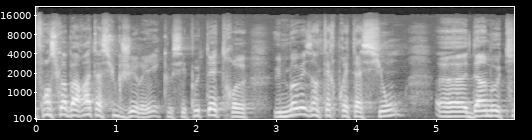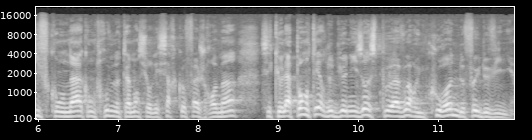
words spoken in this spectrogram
François Barat a suggéré que c'est peut-être euh, une mauvaise interprétation d'un motif qu'on a, qu'on trouve notamment sur des sarcophages romains, c'est que la panthère de Dionysos peut avoir une couronne de feuilles de vigne.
